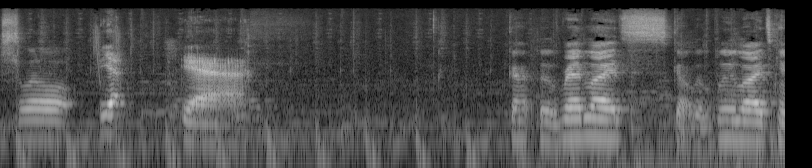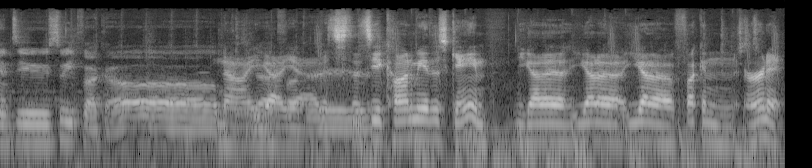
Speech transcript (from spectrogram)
Just a little. Yeah. Yeah. Got little red lights, got little blue lights, can't do sweet fuck all. No, you gotta. Yeah, that's that's the economy of this game. You gotta. You gotta. You gotta fucking earn it.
